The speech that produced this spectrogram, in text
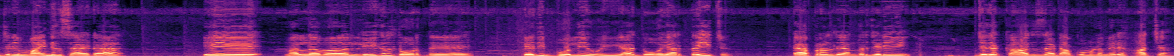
ਜਿਹੜੀ ਮਾਈਨਿੰਗ ਸਾਈਡ ਹੈ ਇਹ ਮਤਲਬ ਲੀਗਲ ਤੌਰ ਤੇ ਇਹਦੀ ਬੋਲੀ ਹੋਈ ਆ 2023 ਚ। ਅਪ੍ਰੈਲ ਦੇ ਅੰਦਰ ਜਿਹੜੀ ਜਿਹਦੇ ਕਾਗਜ਼ ਦਾ ਡਾਕੂਮੈਂਟ ਮੇਰੇ ਹੱਥ 'ਚ ਹੈ।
